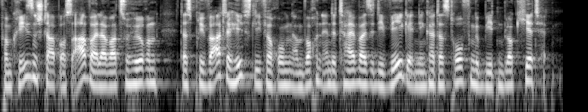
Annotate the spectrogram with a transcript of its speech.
Vom Krisenstab aus Ahrweiler war zu hören, dass private Hilfslieferungen am Wochenende teilweise die Wege in den Katastrophengebieten blockiert hätten.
